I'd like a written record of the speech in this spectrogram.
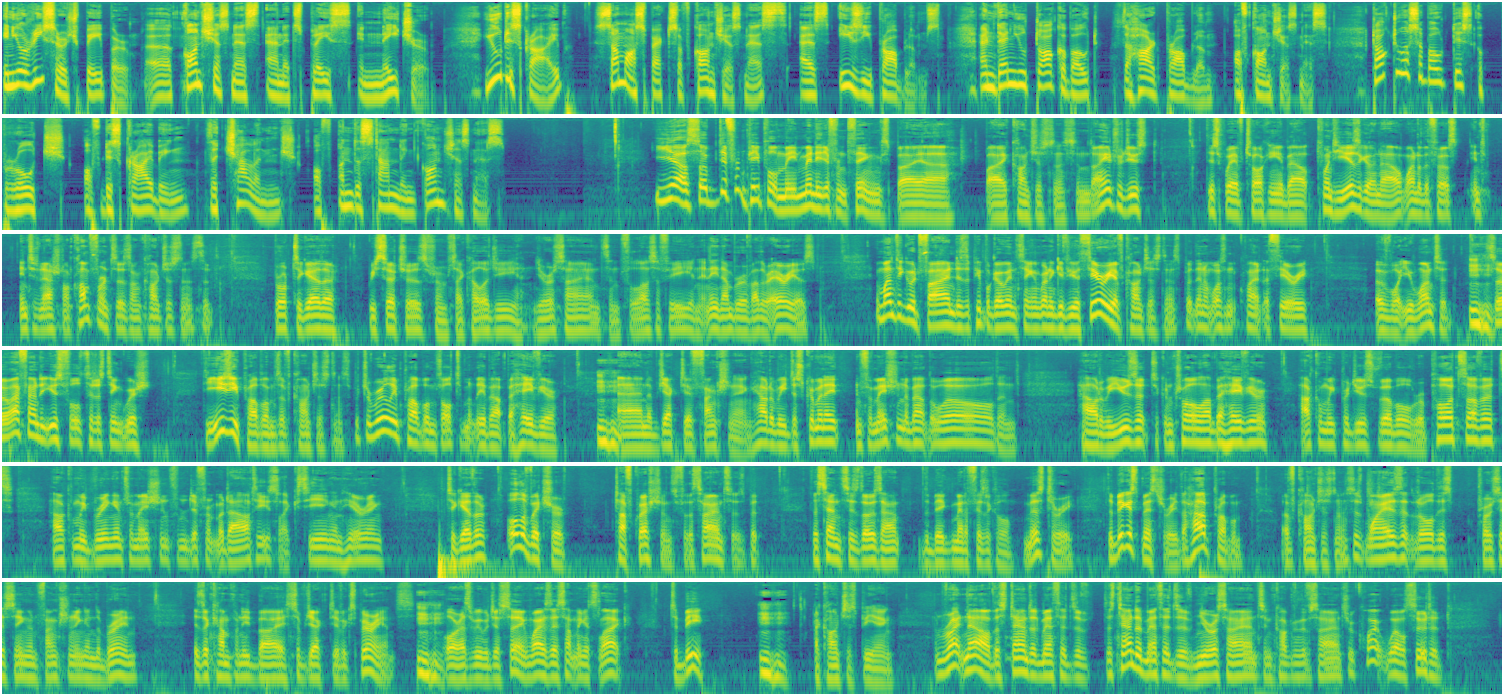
In your research paper, uh, Consciousness and Its Place in Nature, you describe some aspects of consciousness as easy problems, and then you talk about the hard problem of consciousness. Talk to us about this approach of describing the challenge of understanding consciousness. Yeah, so different people mean many different things by uh, by consciousness, and I introduced this way of talking about 20 years ago now, one of the first in- international conferences on consciousness that brought together researchers from psychology and neuroscience and philosophy and any number of other areas. And one thing you would find is that people go in saying, I'm going to give you a theory of consciousness, but then it wasn't quite a theory of what you wanted. Mm-hmm. So I found it useful to distinguish the easy problems of consciousness, which are really problems ultimately about behavior mm-hmm. and objective functioning. How do we discriminate information about the world and how do we use it to control our behavior? How can we produce verbal reports of it? How can we bring information from different modalities like seeing and hearing together? All of which are tough questions for the sciences, but the sense is those aren't the big metaphysical mystery. The biggest mystery, the hard problem of consciousness, is why is it that all this processing and functioning in the brain is accompanied by subjective experience? Mm-hmm. Or, as we were just saying, why is there something it's like to be mm-hmm. a conscious being? And right now, the standard methods of the standard methods of neuroscience and cognitive science are quite well suited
